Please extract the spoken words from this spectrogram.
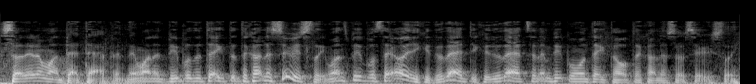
So they don't want that to happen. They wanted people to take the takana seriously. Once people say, oh, you could do that, you could do that, so then people won't take the whole takana so seriously.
